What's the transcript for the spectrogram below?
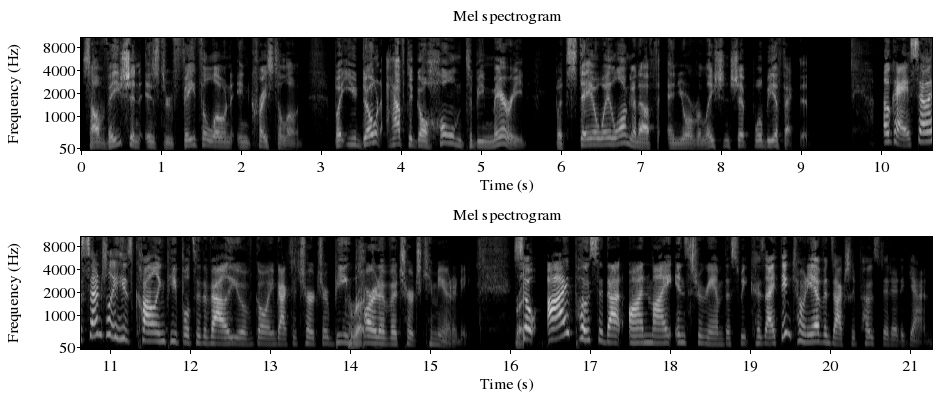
Salvation is through faith alone in Christ alone. But you don't have to go home to be married, but stay away long enough and your relationship will be affected. Okay, so essentially he's calling people to the value of going back to church or being Correct. part of a church community. Right. So I posted that on my Instagram this week because I think Tony Evans actually posted it again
